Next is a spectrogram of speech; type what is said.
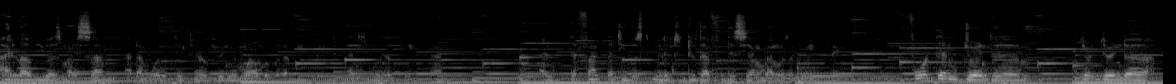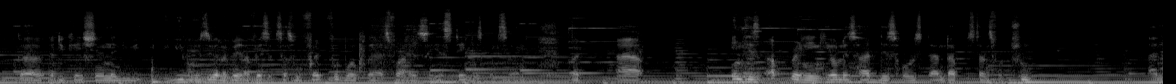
I love you as my son, and I'm going to take care of you and your mom. We're going to be great. And he was a great man. And the fact that he was willing to do that for this young man was a great thing. Ford then joined the during the uh, education and he was even a very, a very successful football player as far as his state is concerned. But uh, in his upbringing, he always had this whole stand up, he stands for truth and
